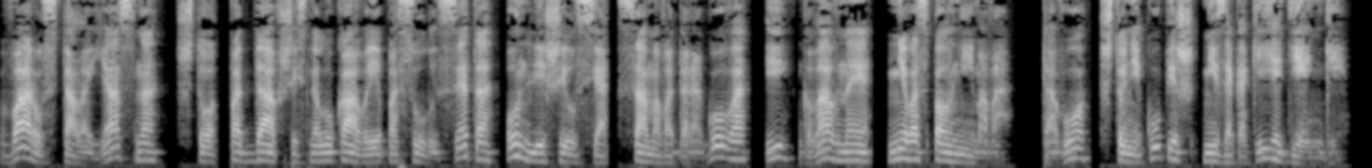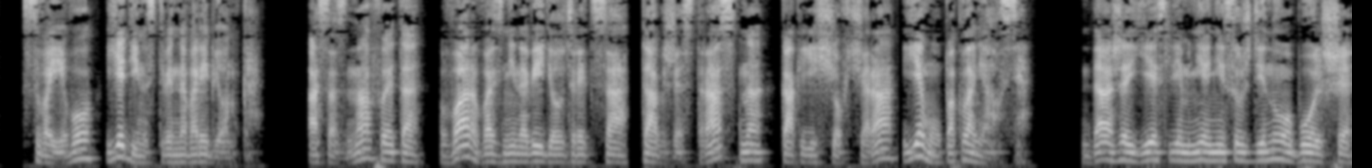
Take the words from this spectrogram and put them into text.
Вару стало ясно, что, поддавшись на лукавые посулы Сета, он лишился самого дорогого и, главное, невосполнимого. Того, что не купишь ни за какие деньги. Своего единственного ребенка. Осознав это, Вар возненавидел жреца так же страстно, как еще вчера ему поклонялся. «Даже если мне не суждено больше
